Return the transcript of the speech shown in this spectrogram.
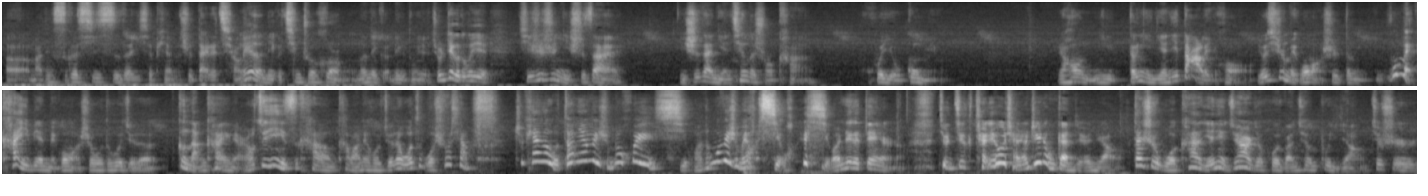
呃马丁斯科西斯的一些片子，是带着强烈的那个青春荷尔蒙的那个那个东西，就是这个东西其实是你是在你是在年轻的时候看会有共鸣。然后你等你年纪大了以后，尤其是《美国往事》，等我每看一遍《美国往事》，我都会觉得更难看一点。然后最近一次看看完了以后，觉得我我说想这片子我当年为什么会喜欢它？我为什么要喜欢 喜欢这个电影呢？就就产就会产生这种感觉，你知道吗？但是我看岩井俊二就会完全不一样。就是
